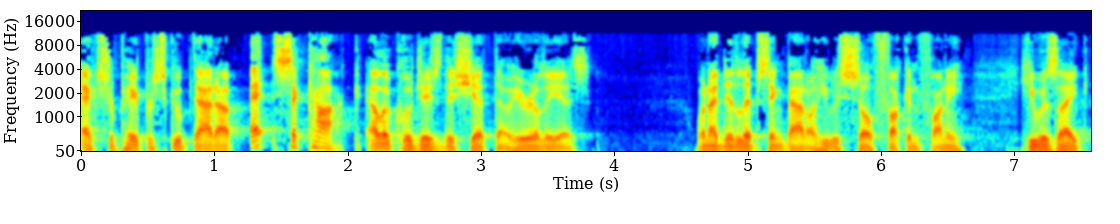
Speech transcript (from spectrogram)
extra paper, scoop that up. Eh, Sakak. LL Cool J's the shit, though. He really is. When I did lip sync battle, he was so fucking funny. He was like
